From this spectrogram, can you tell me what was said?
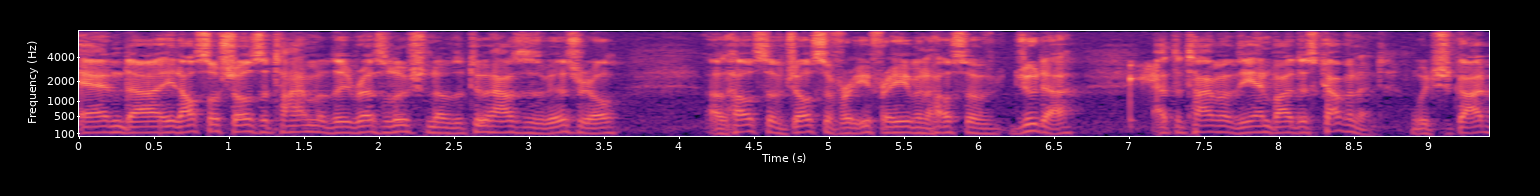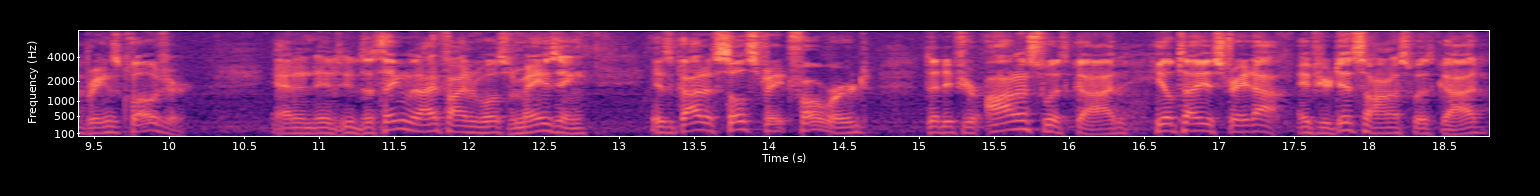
and uh, it also shows the time of the resolution of the two houses of Israel, uh, the house of Joseph or Ephraim and the house of Judah, at the time of the end by this covenant, which God brings closure. And it, it, the thing that I find most amazing is God is so straightforward that if you're honest with God, He'll tell you straight up. If you're dishonest with God,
